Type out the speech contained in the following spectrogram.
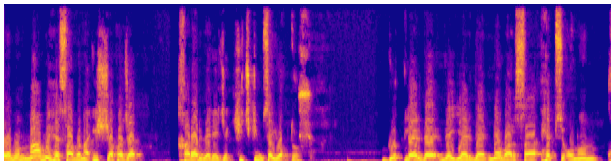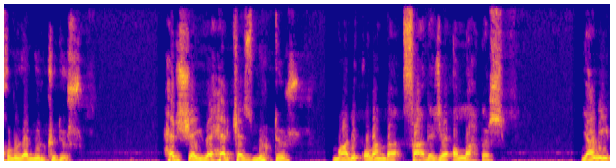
onun namı hesabına iş yapacak, karar verecek hiç kimse yoktur. Göklerde ve yerde ne varsa hepsi onun kulu ve mülküdür. Her şey ve herkes mülktür. Malik olan da sadece Allah'tır. Yani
